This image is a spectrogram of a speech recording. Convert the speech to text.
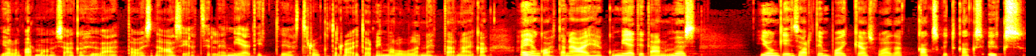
jolloin varmaan olisi aika hyvä, että olisi ne asiat silleen mietitty ja strukturoitu, niin mä luulen, että tämä on aika ajankohtainen aihe, kun mietitään myös jonkin sortin poikkeusvuota 2021,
